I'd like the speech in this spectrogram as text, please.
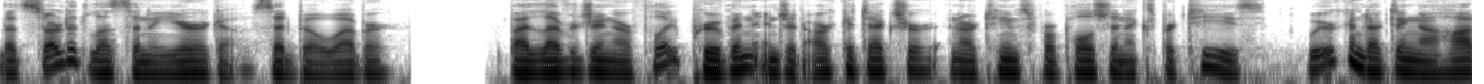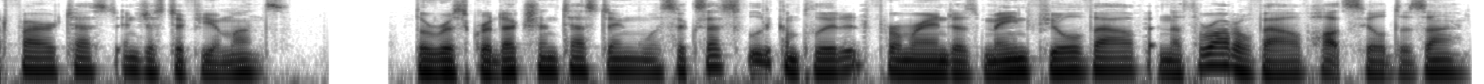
that started less than a year ago, said Bill Weber. By leveraging our flight-proven engine architecture and our team's propulsion expertise, we are conducting a hot fire test in just a few months. The risk reduction testing was successfully completed for Miranda's main fuel valve and the throttle valve hot seal design.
